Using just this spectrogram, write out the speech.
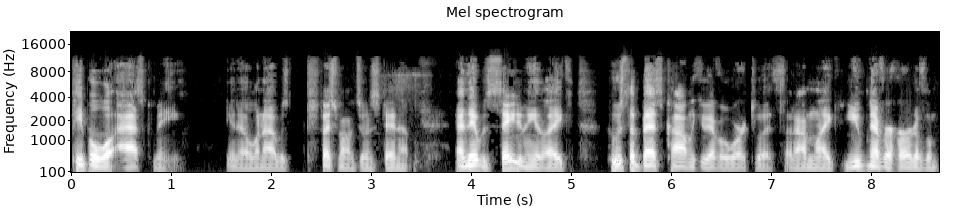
people will ask me, you know, when I was especially when I was doing stand up, and they would say to me like, "Who's the best comic you ever worked with?" And I'm like, "You've never heard of them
